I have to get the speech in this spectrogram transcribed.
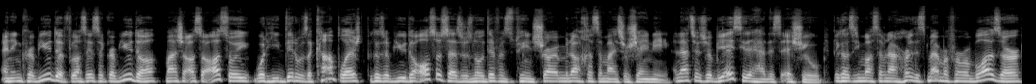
And in Krab Yudah, if you want to say it's like Krab Yudah, Masha Asa Asui, what he did was accomplished because Rabbi Yudah also says there's no difference between Shara Menachas and Meiser Sheni. And that's just Rabbi Yasi that had this issue because he must have not heard this member from Rabbi Lazar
